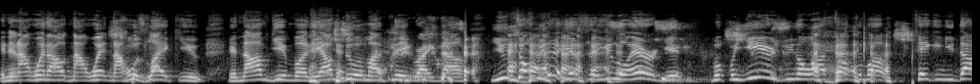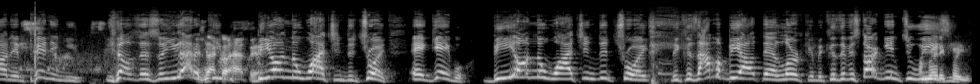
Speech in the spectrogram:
And then I went out and I went and I was like you. And now I'm getting money. I'm doing my thing right now. You told me that yesterday. You a little arrogant. But for years, you know, I talked about taking you down and pinning you. You know what I'm saying? So you got to be on the watch in Detroit. Hey, Gable, be on the watch in Detroit because I'm going to be out there lurking. Because if it start getting too I'm easy,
